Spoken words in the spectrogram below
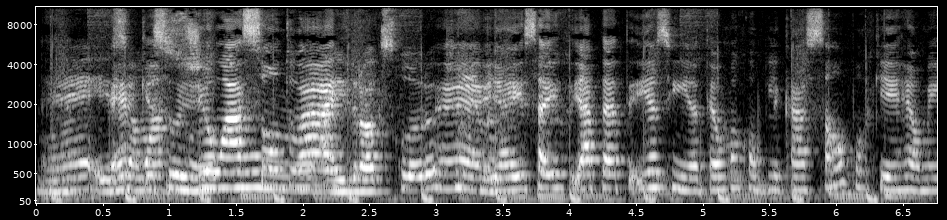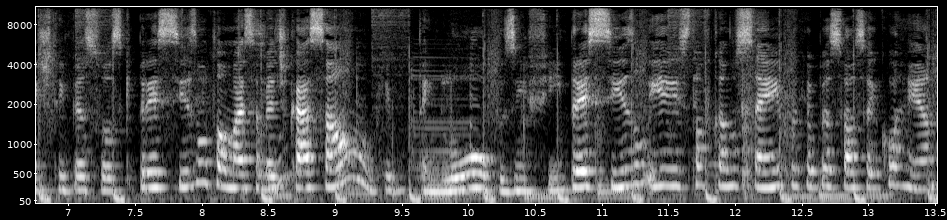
Né? Esse É, porque surgiu um assunto, a hidroxicloroquina. É, e aí saiu, e, até, e assim, até uma complicação, porque realmente tem pessoas que precisam tomar essa medicação, que tem lupus, enfim, precisam e estão ficando sem porque o pessoal sai correndo.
